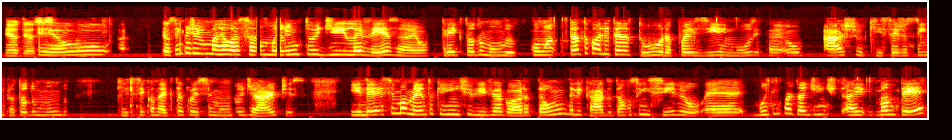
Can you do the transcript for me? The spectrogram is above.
Meu Deus. Eu, eu sempre tive uma relação muito de leveza, eu creio que todo mundo, com a, tanto com a literatura, poesia e música, eu acho que seja assim para todo mundo que se conecta com esse mundo de artes. E nesse momento que a gente vive agora, tão delicado, tão sensível, é muito importante a gente manter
